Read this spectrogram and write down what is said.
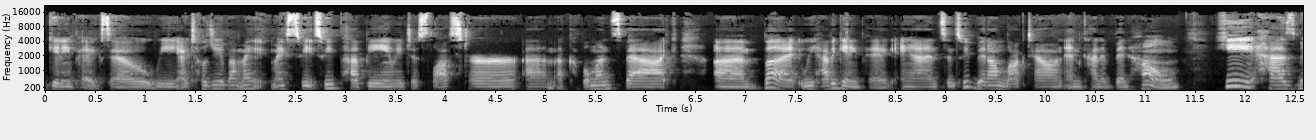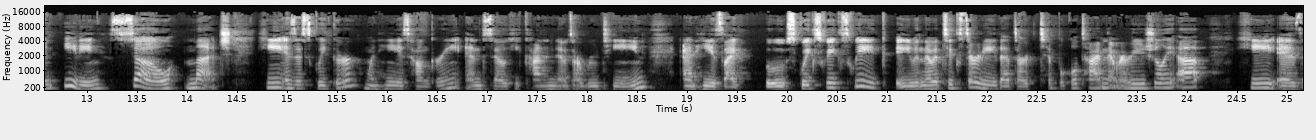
guinea pig. So we, I told you about my my sweet sweet puppy. We just lost her um, a couple months back, um, but we have a guinea pig, and since we've been on lockdown and kind of been home, he has been eating so much. He is a squeaker when he is hungry, and so he kind of knows our routine, and he's like, "Ooh, squeak, squeak, squeak!" Even though it's six thirty, that's our typical time that we're usually up he is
